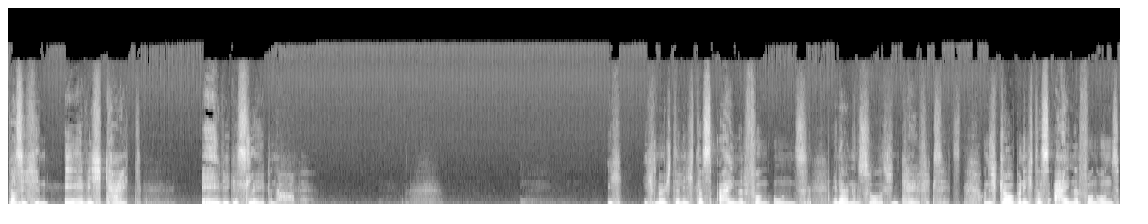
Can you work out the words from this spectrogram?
dass ich in Ewigkeit ewiges Leben habe. Ich möchte nicht, dass einer von uns in einem solchen Käfig sitzt. Und ich glaube nicht, dass einer von uns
